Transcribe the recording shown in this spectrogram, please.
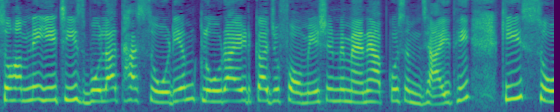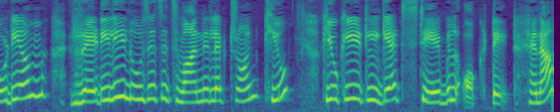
सो so, हमने ये चीज़ बोला था सोडियम क्लोराइड का जो फॉर्मेशन में मैंने आपको समझाई थी कि sodium readily loses its one electron क्यों क्योंकि it will get stable octet है ना?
